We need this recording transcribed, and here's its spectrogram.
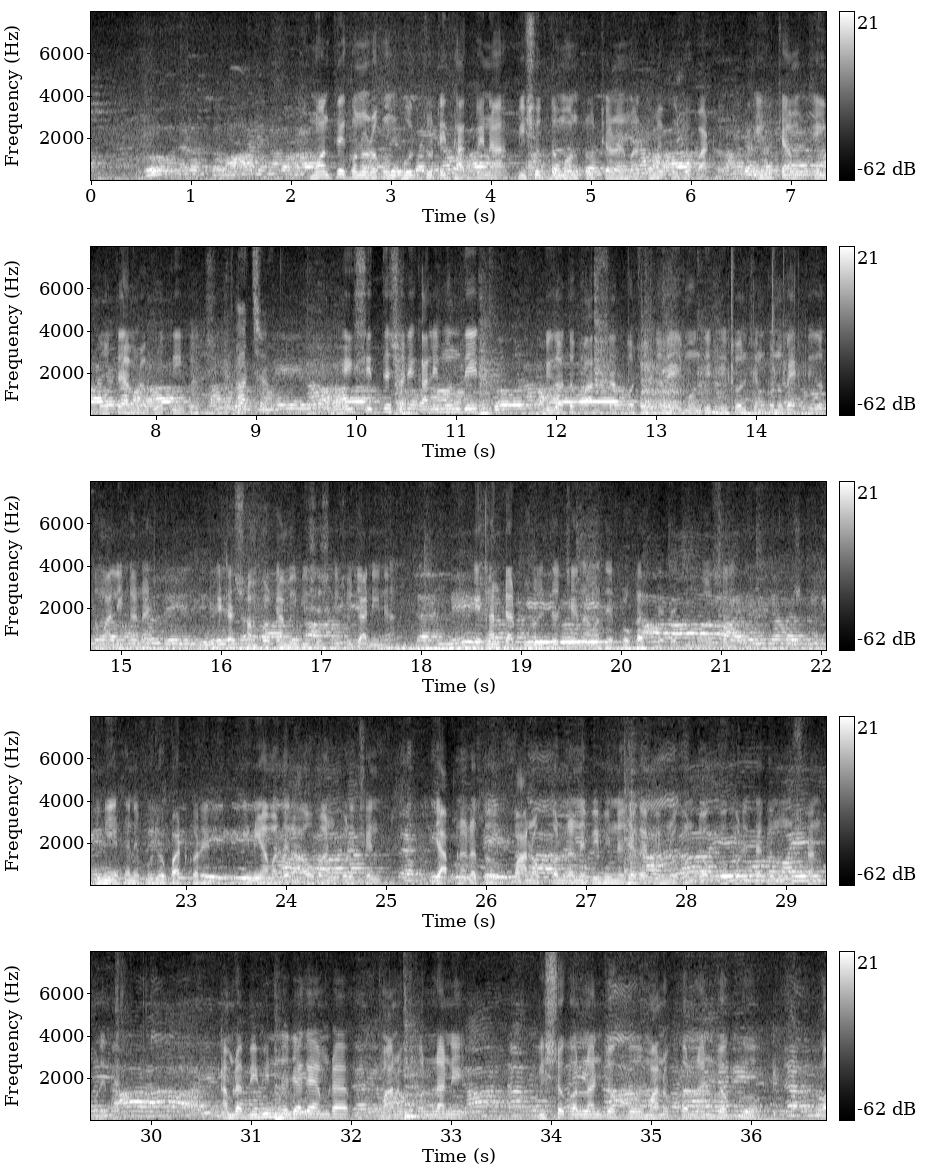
মন্ত্রে কোনো রকম ভুল ত্রুটি থাকবে না বিশুদ্ধ মন্ত্র উচ্চারণের মাধ্যমে পুজো পাঠ হবে। এই হচ্ছে এই বোতে আমরা ব্রতী হয়েছি। আচ্ছা। এই সিদ্ধেশ্বরী কালী মন্দির বিগত পাঁচ সাত বছর ধরে এই মন্দিরটি চলছেন কোনো ব্যক্তিগত মালিকানায়। এটা সম্পর্কে আমি বিশেষ কিছু জানি না। এখানকার পুরোহিত হচ্ছেন আমাদের প্রকাশ চ্যাটার্জি মহাশয়। ইনি এখানে পুজো পাঠ করেন। ইনি আমাদের আহ্বান করেছেন যে আপনারা তো মানব কল্যাণে বিভিন্ন জায়গায় বিভিন্ন রকম যজ্ঞ করে থাকেন অনুষ্ঠান করে থাকেন। আমরা বিভিন্ন জায়গায় আমরা মানব কল্যাণে বিশ্ব কল্যাণ যজ্ঞ মানব কল্যাণ যজ্ঞ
